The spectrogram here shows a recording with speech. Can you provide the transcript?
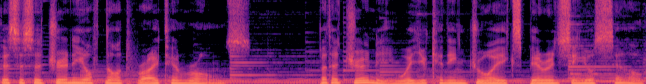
this is a journey of not right and wrongs, but a journey where you can enjoy experiencing yourself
